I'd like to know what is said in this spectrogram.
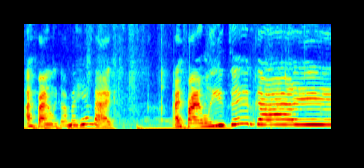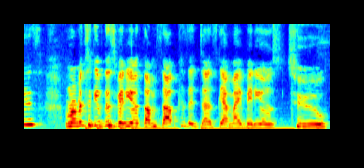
i finally got my handbag I finally did guys. Remember to give this video a thumbs up because it does get my videos to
